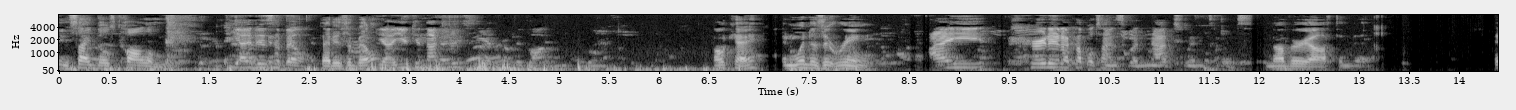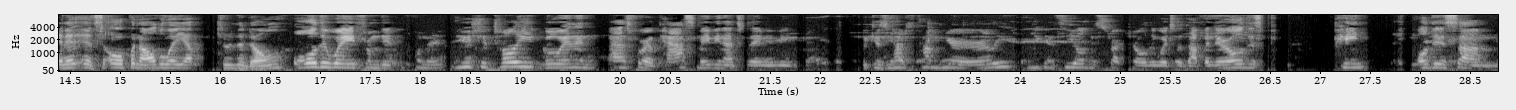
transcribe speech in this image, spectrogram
inside those columns? Yeah, it is a bell. That is a bell. Yeah, you can actually see it from the bottom. Okay. And when does it ring? I heard it a couple times, but not too many times. Not very often, then. And it, it's open all the way up through the dome. All the way from the from the. You should totally go in and ask for a pass. Maybe not today. Maybe because you have to come here early, and you can see all this structure all the way to the top, and there are all this paint, all these um,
